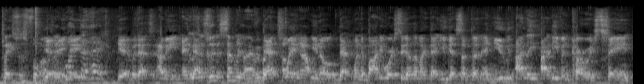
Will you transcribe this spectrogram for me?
place was full. I was Yeah, like, they- "What they- the heck?" Yeah, but that's, I mean, and It was that's a good assembly line. Everybody that's was when out. you know that when the body works together like that, you get something. And you, I, I leave encouraged, saying,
